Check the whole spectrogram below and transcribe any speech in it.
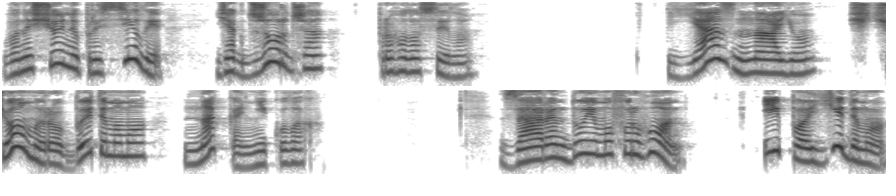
Вони щойно присіли, як Джорджа проголосила. Я знаю, що ми робитимемо на канікулах. Заарендуємо фургон і поїдемо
